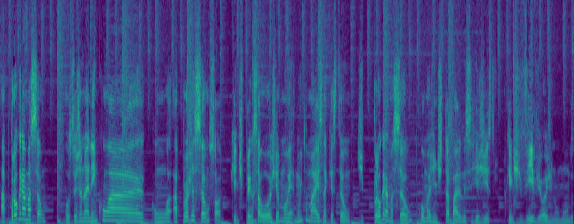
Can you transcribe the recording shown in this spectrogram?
a programação. Ou seja, não é nem com a, com a projeção só. O que a gente pensa hoje é muito mais na questão de programação, como a gente trabalha nesse registro, porque a gente vive hoje num mundo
